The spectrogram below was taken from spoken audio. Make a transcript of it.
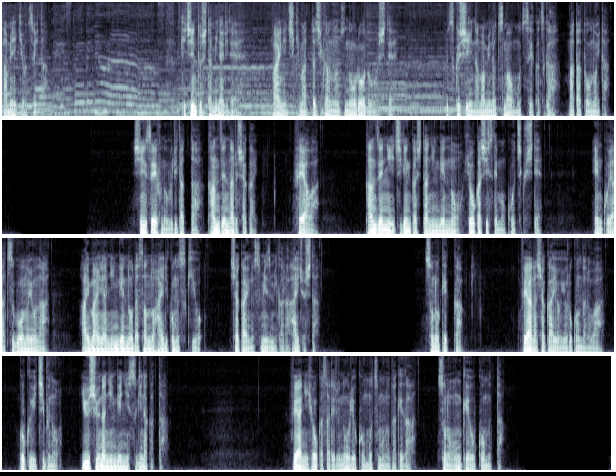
ため息をついた。きちんとした身なりで毎日決まった時間の頭脳労働をして美しい生身の妻を持つ生活がまた遠のいた。新政府の売りだった完全なる社会フェアは完全に一元化した人間の評価システムを構築して縁故や都合のような曖昧な人間の打算の入り込む隙を社会の隅々から排除した。その結果フェアな社会を喜んだのはごく一部の優秀な人間に過ぎなかった。フェアに評価される能力を持つ者だけがその恩恵を被った。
